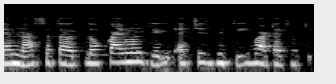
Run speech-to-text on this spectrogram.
त्यांना सतत लोक काय म्हणतील याचीच भीती वाटत होती.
